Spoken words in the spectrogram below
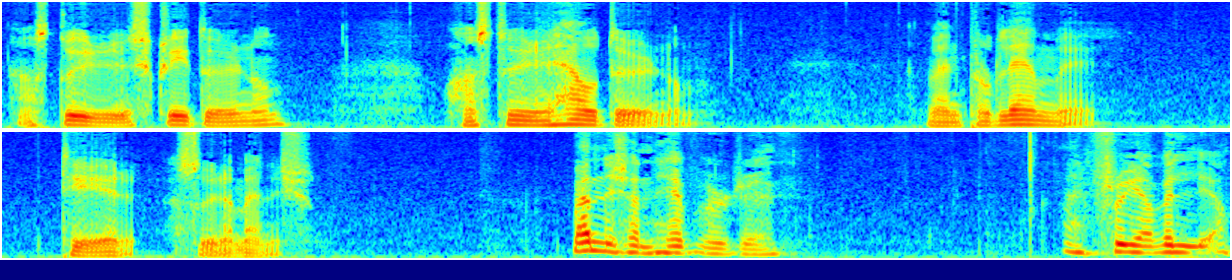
han styrer skridøren, og han styrer havdøren. Men problemet til er at styrer menneskjen. Menneskjen hever en fria vilja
